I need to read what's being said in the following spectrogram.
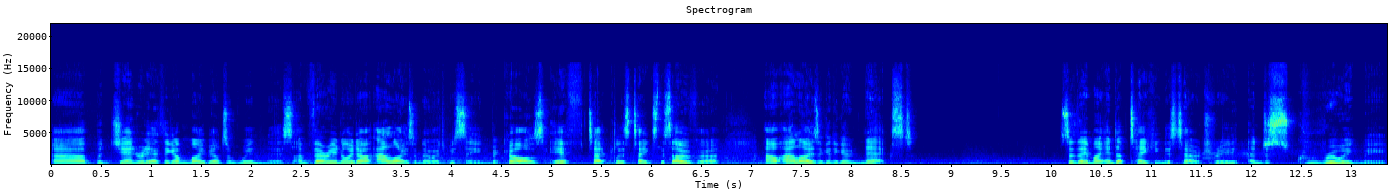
Uh, but generally, I think I might be able to win this. I'm very annoyed our allies are nowhere to be seen, because if Teclis takes this over, our allies are going to go next. So they might end up taking this territory and just screwing me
